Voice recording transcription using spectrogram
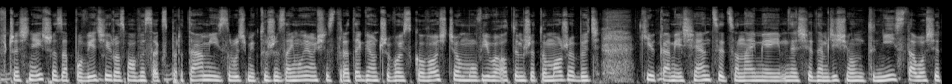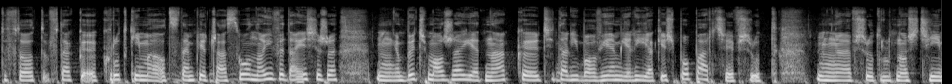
wcześniejsze zapowiedzi, rozmowy z ekspertami, z ludźmi, którzy zajmują się strategią czy wojskowością, mówiły o tym, że to może być kilka miesięcy, co najmniej 70 dni. Stało się to w, to w tak krótkim odstępie czasu. No i wydaje się, że mm, być może jednak ci talibowie mieli jakieś poparcie wśród, mm, wśród ludności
